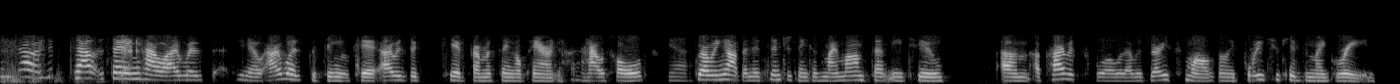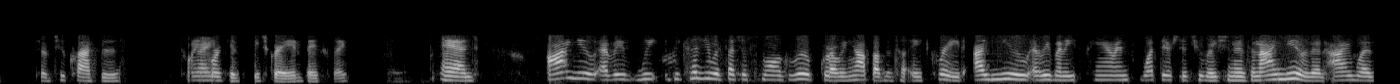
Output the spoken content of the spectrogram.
no, I was just tell, saying how I was, you know, I was the single kid. I was the kid from a single parent household yeah. growing up, and it's interesting because my mom sent me to um a private school that was very small. Was only 42 kids in my grade, so two classes, 24 Right. kids each grade, basically. And I knew every we because you were such a small group growing up up until eighth grade. I knew everybody's parents, what their situation is, and I knew that I was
